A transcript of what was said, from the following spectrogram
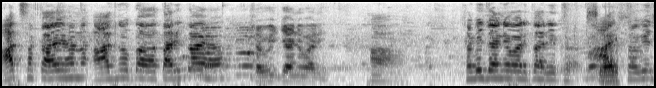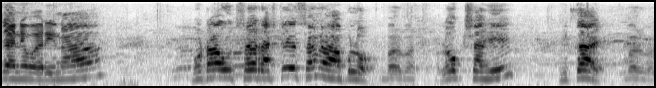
आज सकाळी आहे ना आज न का- तारीख काय आहे? सव्वीस जानेवारी. हा. सव्वीस जानेवारी तारीख. आहे. बरं. आज सव्वीस जानेवारी ना मोठा उत्सव राष्ट्रीय सण आहे आपलो. बरोबर. लोकशाही हित आहे बरोबर.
